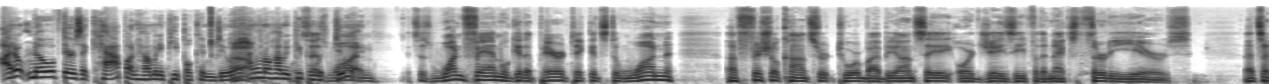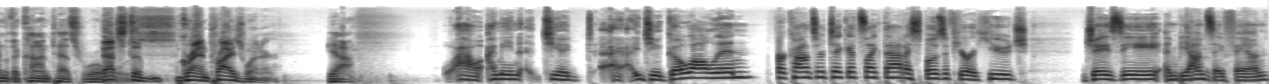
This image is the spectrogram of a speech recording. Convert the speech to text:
I don't know if there's a cap on how many people can do it. I don't know how many Well, people would do it. It says one fan will get a pair of tickets to one official concert tour by Beyonce or Jay Z for the next 30 years. That's under the contest rules. That's the grand prize winner. Yeah. Wow. I mean, do you do you go all in for concert tickets like that? I suppose if you're a huge Jay Z and Beyonce fan,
